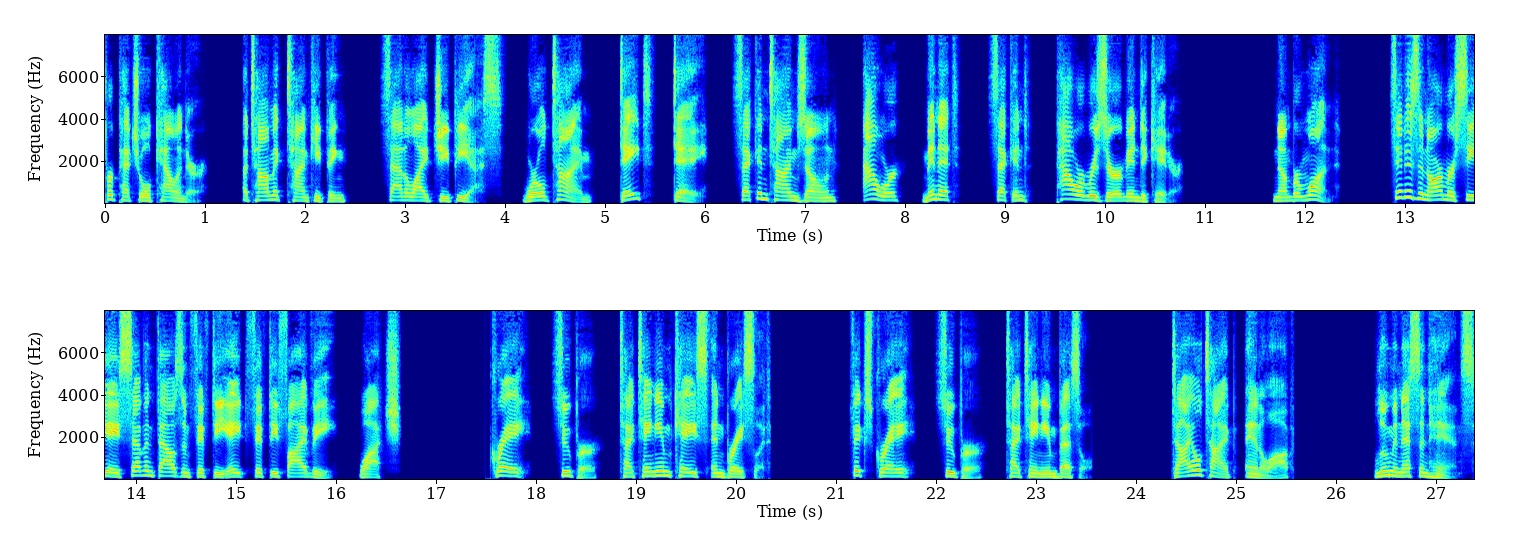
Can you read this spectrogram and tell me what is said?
perpetual calendar, atomic timekeeping, satellite GPS, world time, date, day, second time zone, hour, minute, second, power reserve indicator. Number 1. Citizen Armor CA 7058-55E, watch. Gray, super, titanium case and bracelet. Fixed gray, super, titanium bezel. Dial type, analog. Luminescent hands.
